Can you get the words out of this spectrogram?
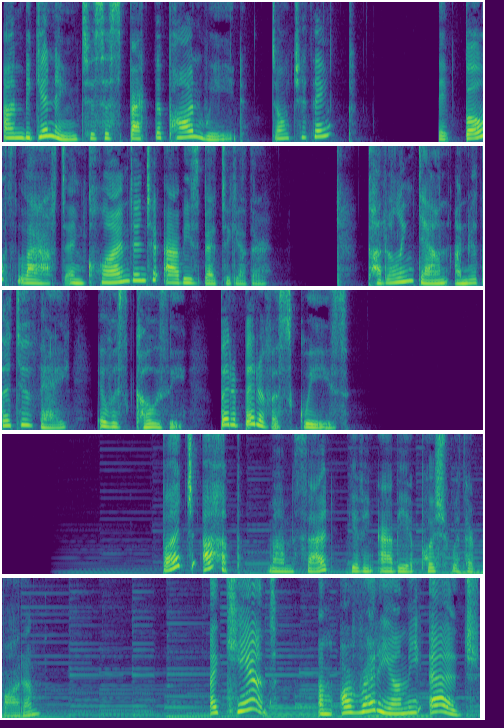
I'm beginning to suspect the pondweed, don't you think? They both laughed and climbed into Abby's bed together. Cuddling down under the duvet, it was cozy, but a bit of a squeeze. Budge up, Mom said, giving Abby a push with her bottom. I can't! I'm already on the edge.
